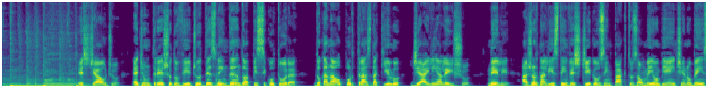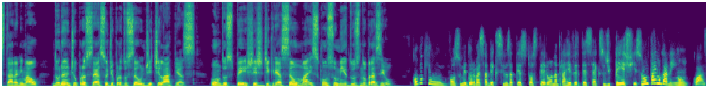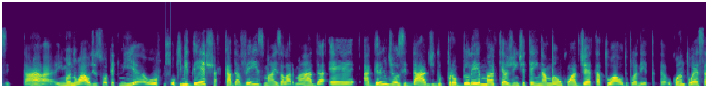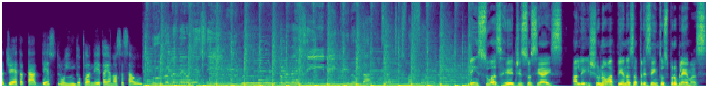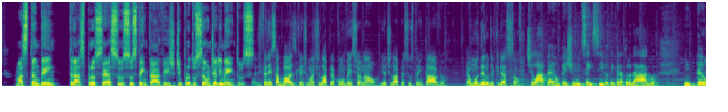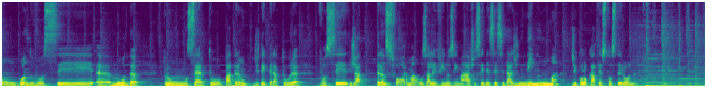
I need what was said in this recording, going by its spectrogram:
Este áudio é de um trecho do vídeo Desvendando a Piscicultura, do canal Por Trás Daquilo, de Aileen Aleixo. Nele, a jornalista investiga os impactos ao meio ambiente e no bem-estar animal durante o processo de produção de tilápias, um dos peixes de criação mais consumidos no Brasil. Como que um consumidor vai saber que se usa testosterona para reverter sexo de peixe? Isso não está em lugar nenhum, quase tá? Em manual de zootecnia. O, o que me deixa cada vez mais alarmada é a grandiosidade do problema que a gente tem na mão com a dieta atual do planeta. O quanto essa dieta está destruindo o planeta e a nossa saúde. O problema é o regime, o problema é regime que não dá satisfação. Em suas redes sociais, Aleixo não apenas apresenta os problemas, mas também traz processos sustentáveis de produção de alimentos. A diferença básica entre uma tilápia convencional e a tilápia sustentável é o modelo de criação. A tilápia é um peixe muito sensível à temperatura da água. Então, quando você uh, muda para um certo padrão de temperatura, você já transforma os alevinos em machos sem necessidade nenhuma de colocar testosterona.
